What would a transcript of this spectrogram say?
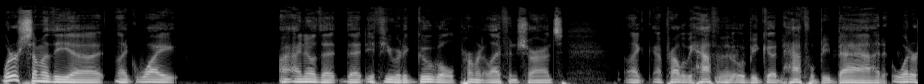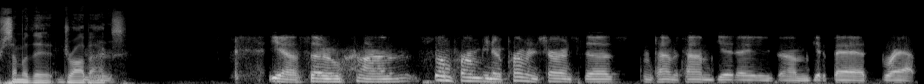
What are some of the uh, like why I know that that if you were to Google permanent life insurance, like uh, probably half of it would be good and half would be bad. What are some of the drawbacks? Mm-hmm. Yeah, so um, some perm, you know, permanent insurance does from time to time get a um, get a bad rap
